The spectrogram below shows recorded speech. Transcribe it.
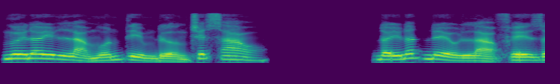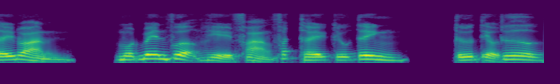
ngươi đây là muốn tìm đường chết sao. Đây đất đều là phế giấy đoàn, một bên phượng hỉ phảng phất thấy cứu tinh, tứ tiểu thư.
